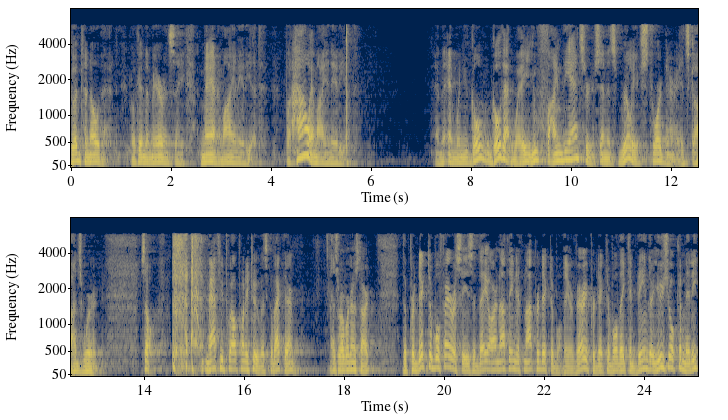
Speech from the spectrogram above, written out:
good to know that. Look in the mirror and say, man, am I an idiot. But how am I an idiot? And, and when you go, go that way, you find the answers. And it's really extraordinary. It's God's Word. So, Matthew 12, 22. Let's go back there. That's where we're going to start. The predictable Pharisees, and they are nothing if not predictable. They are very predictable. They convene their usual committee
